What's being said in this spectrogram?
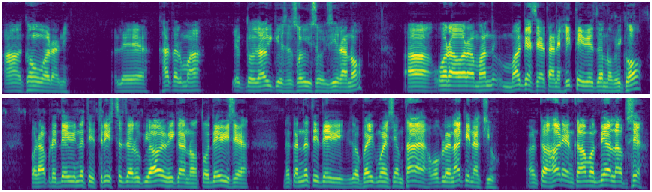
આ ઘઉંવાળાની. એટલે ખાતરમાં એક ડોઝ આવી ગયો છે સોવી સોય જીરાનો આ ઓરા માગે છે તાણે હિતે વેચાનો વીઘો. પણ આપણે દેવી નથી, ત્રીસ હજાર રૂપિયા આવે વીઘાનો, તો દેવી છે. નકર નથી દેવી. જો ભાઈક માહિતી એમ થાય, ઓપલે નાખી નાખ્યું અને કાં હળે ને કાં આમાં બે લાભ છે.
